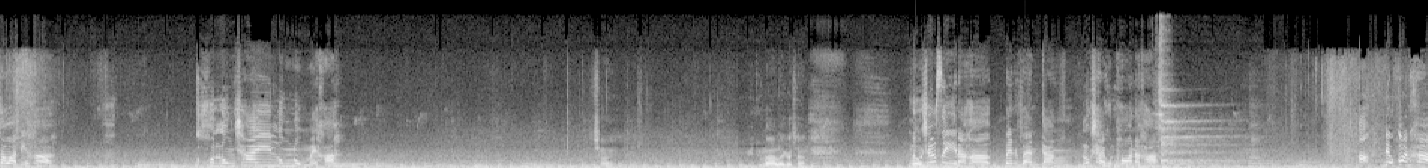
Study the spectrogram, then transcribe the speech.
สวัสดีค่ะ คุณลุงใช่ลุงหนุ่มไหมคะ ใช่ มีธุระอะไรกับฉัน หนูชื่อซีนะคะ เป็นแฟนกัง ลูกชายคุณพ่อนะคะอะเดี๋ยว ก่อนค่ะ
